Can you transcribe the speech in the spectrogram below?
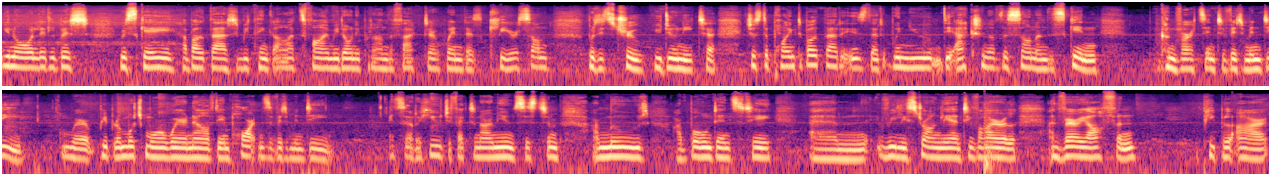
you know, a little bit risque about that. We think, oh, it's fine, we'd only put on the factor when there's clear sun. But it's true, you do need to. Just a point about that is that when you, the action of the sun and the skin converts into vitamin D where people are much more aware now of the importance of vitamin D. It's had a huge effect on our immune system, our mood, our bone density, um, really strongly antiviral, and very often people are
